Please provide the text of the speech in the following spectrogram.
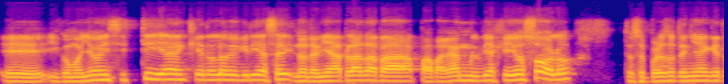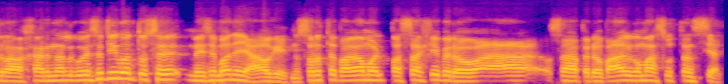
Eh, y como yo insistía en que era lo que quería hacer, y no tenía plata para pagarme el viaje yo solo, entonces por eso tenía que trabajar en algo de ese tipo. Entonces me dicen, bueno, ya, ok, nosotros te pagamos el pasaje, pero, ah, o sea, pero para algo más sustancial.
